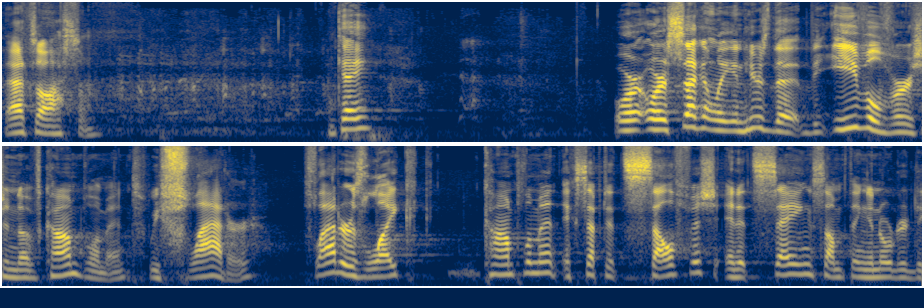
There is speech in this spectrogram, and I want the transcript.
That's awesome. Okay? Or, or secondly, and here's the, the evil version of compliment we flatter. Flatter is like compliment, except it's selfish and it's saying something in order to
